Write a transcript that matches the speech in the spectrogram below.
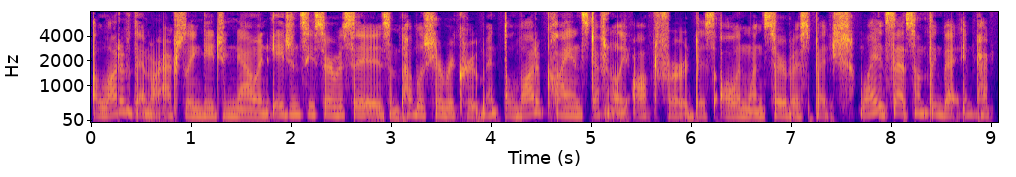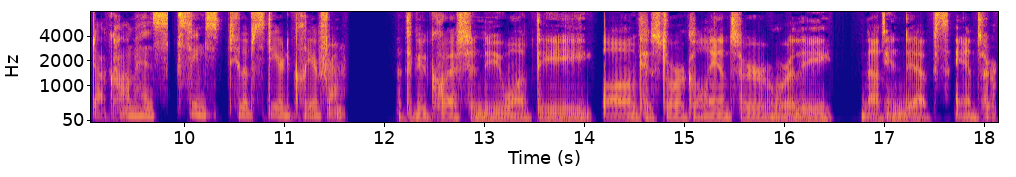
a lot of them are actually engaging now in agency services and publisher recruitment. A lot of clients definitely opt for this all in one service. But why is that something that impact.com has seems to have steered clear from? That's a good question. Do you want the long historical answer or the not in depth answer?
